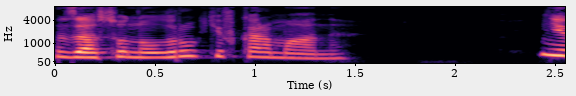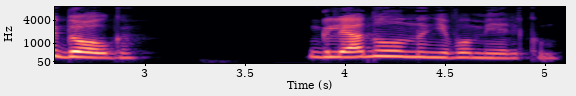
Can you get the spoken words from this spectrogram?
Засунул руки в карманы. Недолго. Глянула на него мельком.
